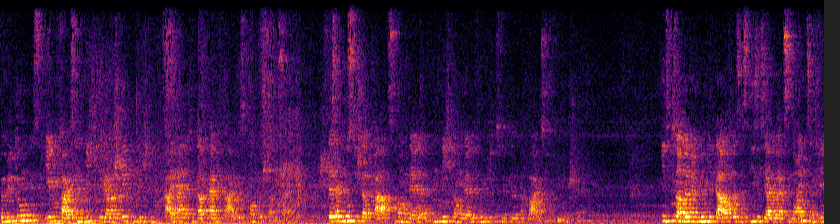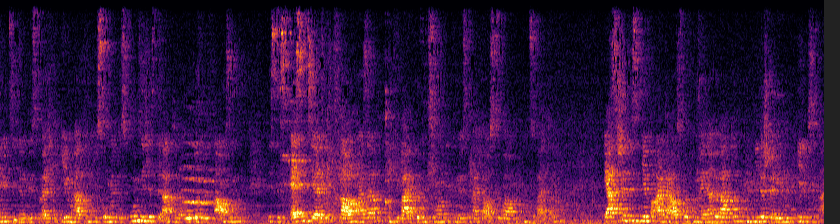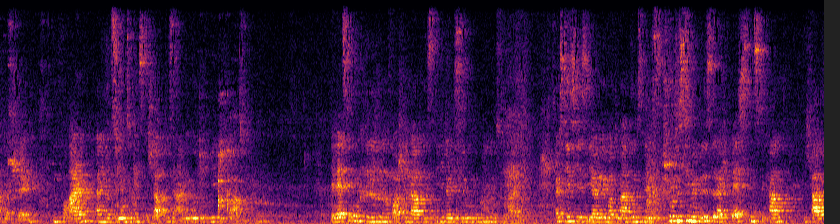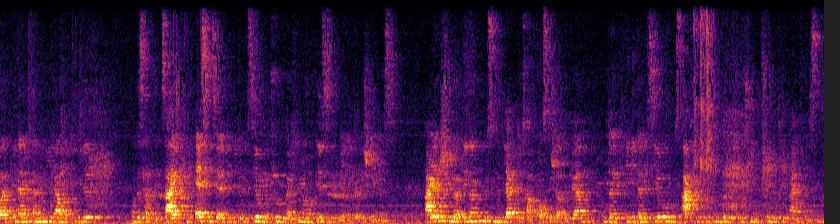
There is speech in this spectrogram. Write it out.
Verhütung ist ebenfalls ein wichtiger Schritt in Richtung Freiheit und darf keine Frage. Deshalb muss die Stadt Graz hormonelle und nicht hormonelle Verhütungsmittel nach Wahl zur Verfügung stellen. Insbesondere erinnern wir darauf, dass es dieses Jahr bereits 19 Femizide in Österreich gegeben hat und wir somit das unsicherste Land in Europa für Frauen sind, ist es essentiell, Frauenhäuser und Gewaltprävention in Österreich auszubauen und so weiter. Erste Schritte sind hier vor allem der Ausbau von Männerberatung und niederschwelligen Hilfs- und Anlaufstellen und vor allem Animation seitens der Stadt, diese Angebote wirklich wahrzunehmen. Der letzte Punkt, den ich Ihnen vorstellen darf, ist Digitalisierung im Bildungsbereich. Als diesjährige Mathematin ist mir das Schulsystem in Österreich bestens bekannt. Ich habe in einem Pandemiejahr maturiert und das hat gezeigt, wie essentiell Digitalisierung im Schulbereich immer noch ist und wie wenig da geschehen ist. Alle SchülerInnen müssen mit Laptops ausgestattet werden Digitalisierung muss aktiv im Unterricht und Schulbetrieb einfließen.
